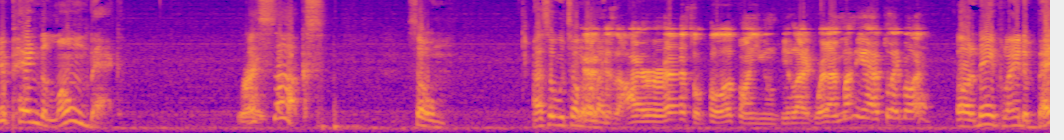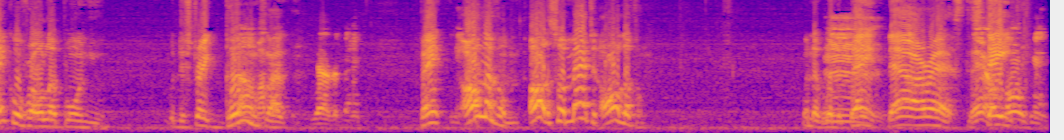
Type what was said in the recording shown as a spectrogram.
They're paying the loan back. Right. That sucks. So that's what we're talking yeah, about. Because like, the IRS will pull up on you and be like, "Where that money at, Playboy?" Oh, they ain't playing. The bank will roll up on you with the straight goons, oh, like yeah, the bank, bank, all of them, all. So imagine all of them. When the, when mm. the bank, the IRS, the state,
